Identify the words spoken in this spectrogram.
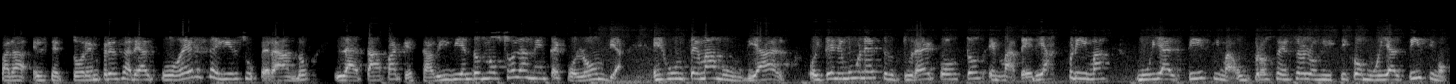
para el sector empresarial poder seguir superando la etapa que está viviendo no solamente Colombia, es un tema mundial. Hoy tenemos una estructura de costos en materias primas muy altísima, un proceso logístico muy altísimo.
